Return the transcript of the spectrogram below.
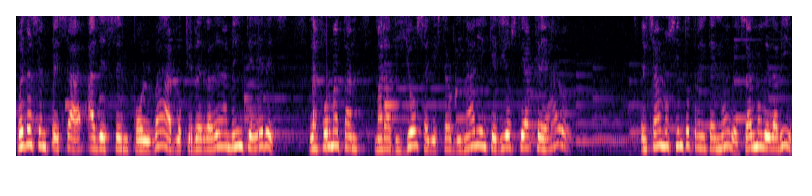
puedas empezar a desempolvar lo que verdaderamente eres, la forma tan maravillosa y extraordinaria en que Dios te ha creado. El Salmo 139, el Salmo de David.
